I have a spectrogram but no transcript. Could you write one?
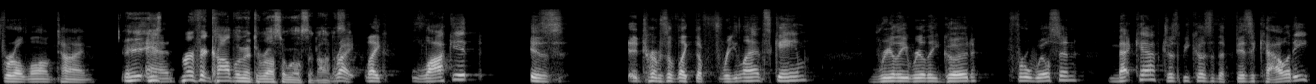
for a long time. He's and, perfect compliment to Russell Wilson, honestly. Right. Like Lockett is in terms of like the freelance game, really, really good for Wilson. Metcalf, just because of the physicality,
